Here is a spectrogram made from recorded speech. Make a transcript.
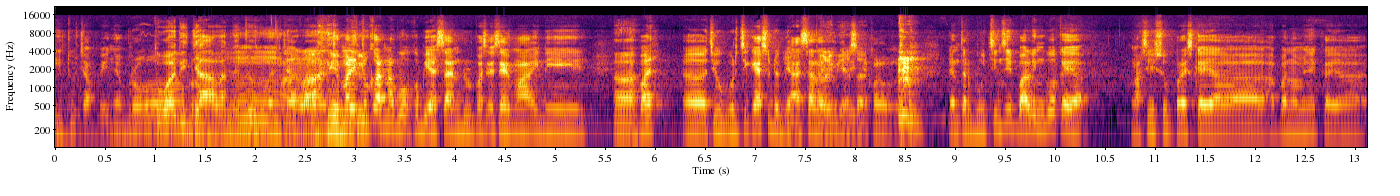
itu capeknya bro Tua di bro. jalan itu. Di jalan cuman itu karena gua kebiasaan dulu pas SMA ini apa eh, Cibubur Cikeas sudah biasa lah ya biasa. kalau yang terbucin sih paling gua kayak ngasih surprise kayak apa namanya kayak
